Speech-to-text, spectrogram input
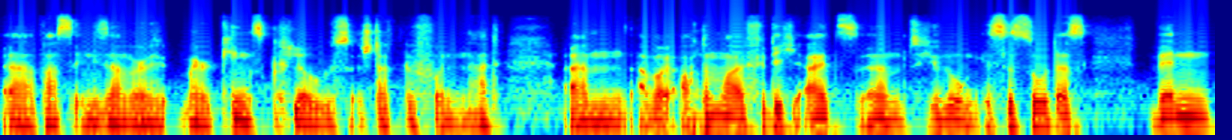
äh, was in dieser Mary, Mary King's Close stattgefunden hat. Ähm, aber auch nochmal für dich als ähm, Psychologen. Ist es so, dass wenn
